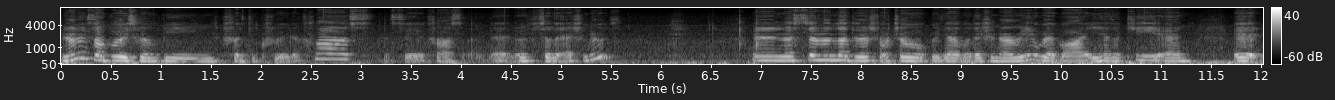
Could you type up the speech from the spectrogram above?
Another example is when we try to create a class, let's say a class that with certain attributes. And a similar data structure will be a dictionary whereby it has a key and it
